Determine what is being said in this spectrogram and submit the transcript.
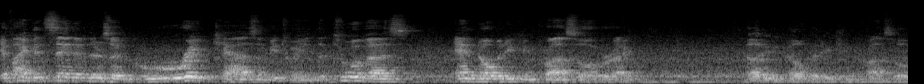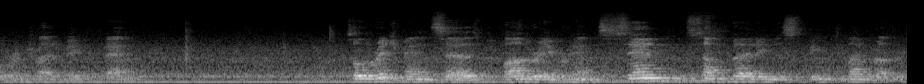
if I could send him, there's a great chasm between the two of us, and nobody can cross over. I tell you, nobody can cross over and try to make it back. So the rich man says, Father Abraham, send somebody to speak to my brothers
